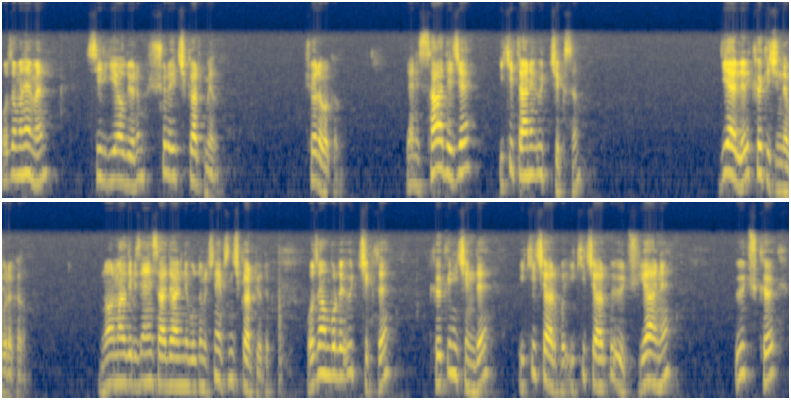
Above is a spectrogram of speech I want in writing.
O zaman hemen silgiyi alıyorum. Şurayı çıkartmayalım. Şöyle bakalım. Yani sadece 2 tane 3 çıksın. Diğerleri kök içinde bırakalım. Normalde biz en sade halini bulduğumuz için hepsini çıkartıyorduk. O zaman burada 3 çıktı. Kökün içinde 2 çarpı 2 çarpı 3 yani 3 kök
